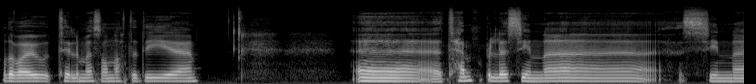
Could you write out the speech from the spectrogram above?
Og det var jo til og med sånn at de eh, eh, Tempelet sine sine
